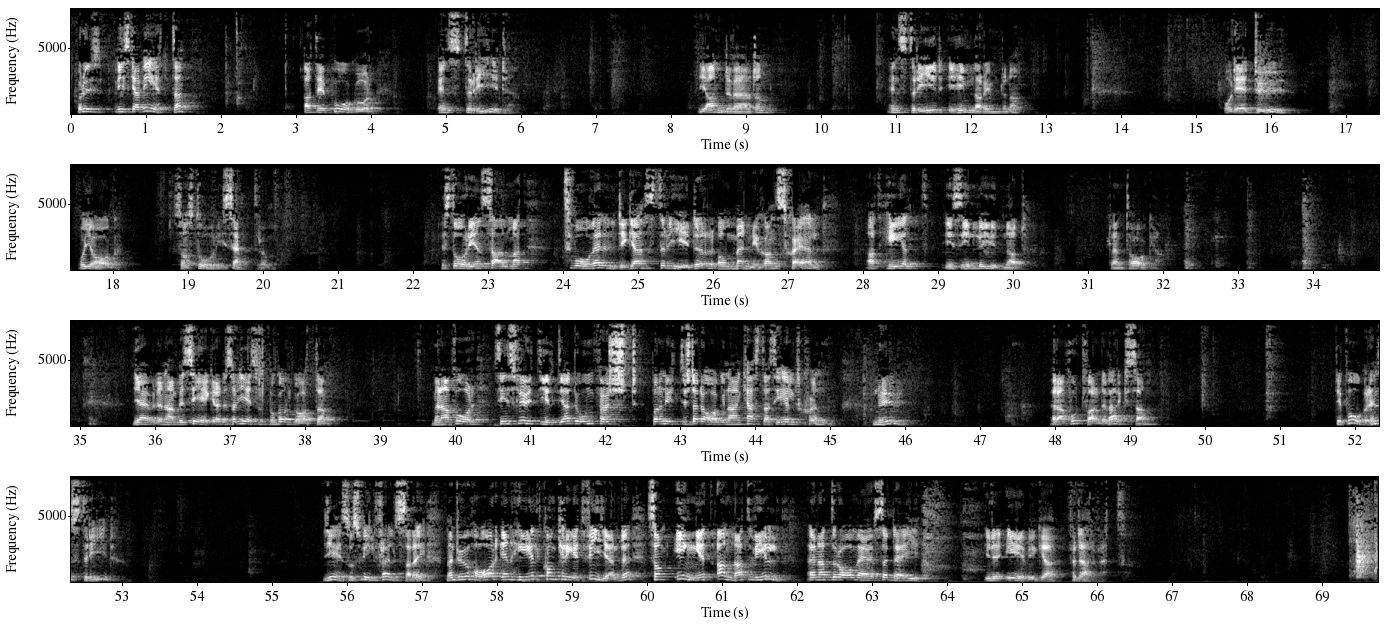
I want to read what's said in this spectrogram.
Och vi ska veta att det pågår en strid i andevärlden. En strid i himlarymderna. Och det är du och jag som står i centrum. Det står i en psalm att två väldiga strider om människans själ att helt i sin lydnad den taga. Djävulen han besegrades av Jesus på Golgata. Men han får sin slutgiltiga dom först på den yttersta dagen när han kastas i eldsjön. Nu är han fortfarande verksam. Det pågår en strid. Jesus vill frälsa dig, men du har en helt konkret fiende som inget annat vill än att dra med sig dig i det eviga fördärvet.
